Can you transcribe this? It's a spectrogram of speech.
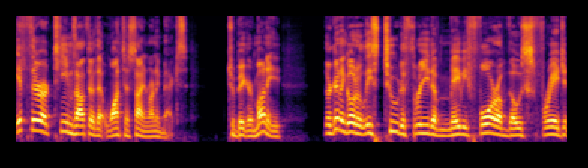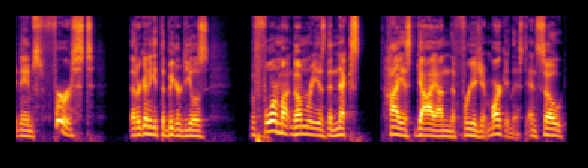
if there are teams out there that want to sign running backs to bigger money, they're going to go to at least 2 to 3 to maybe 4 of those free agent names first that are going to get the bigger deals before Montgomery is the next highest guy on the free agent market list. And so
